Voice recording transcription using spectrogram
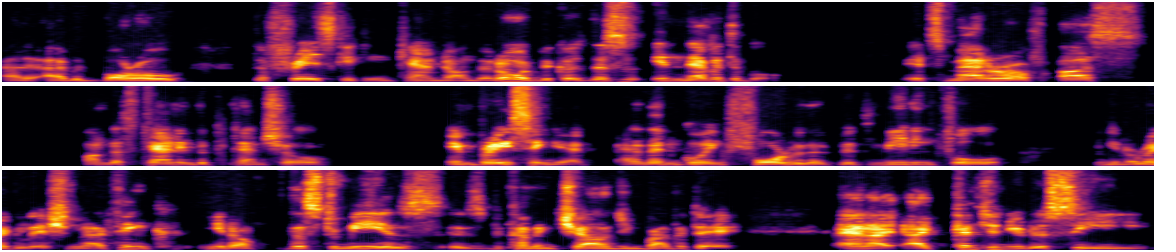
I, I would borrow the phrase kicking can down the road because this is inevitable. It's matter of us understanding the potential, embracing it, and then going forward with it with meaningful you know regulation. I think you know this to me is is becoming challenging by the day, and I, I continue to see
